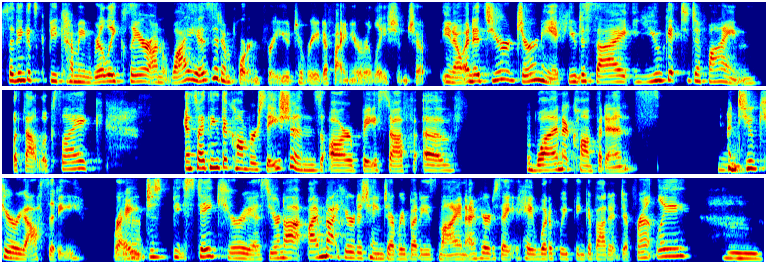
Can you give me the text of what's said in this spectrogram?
So I think it's becoming really clear on why is it important for you to redefine your relationship, you know, and it's your journey. If you decide you get to define what that looks like. And so I think the conversations are based off of one, a confidence yeah. and two, curiosity, right? Yeah. Just be, stay curious. You're not, I'm not here to change everybody's mind. I'm here to say, hey, what if we think about it differently? Mm.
